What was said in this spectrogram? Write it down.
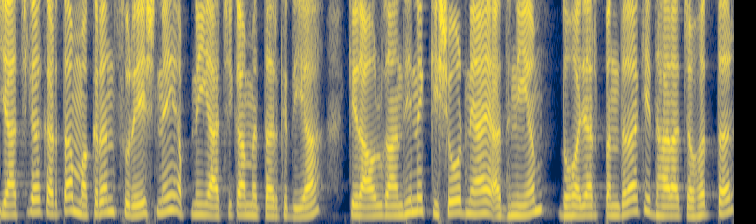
याचिकाकर्ता मकरंद सुरेश ने अपनी याचिका में तर्क दिया कि राहुल गांधी ने किशोर न्याय अधिनियम 2015 की धारा चौहत्तर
